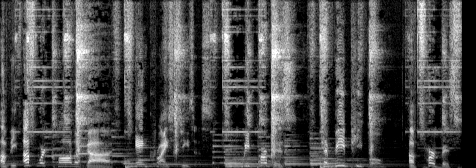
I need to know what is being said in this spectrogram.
of the upward call of God in Christ Jesus. We purpose to be people of purpose,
